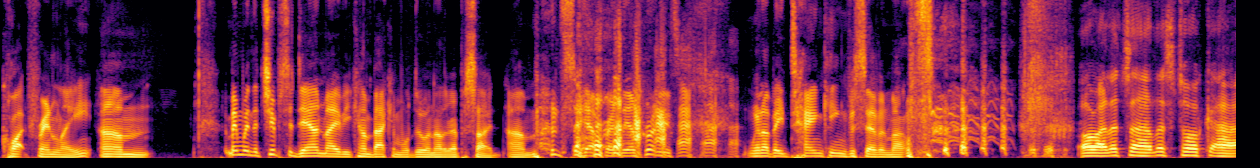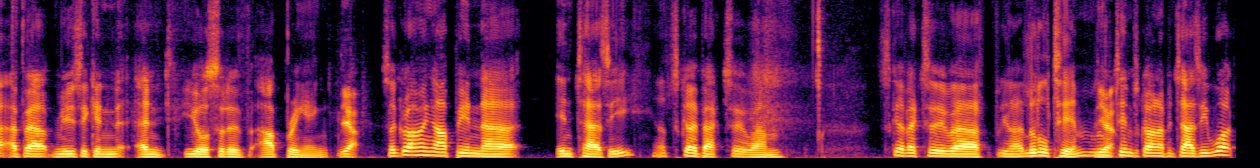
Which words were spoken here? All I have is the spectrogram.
quite friendly. Um, I mean, when the chips are down, maybe come back and we'll do another episode. Um, and see how friendly everyone is. When I've been tanking for seven months. All right, let's uh, let's talk uh, about music and and your sort of upbringing. yeah. So growing up in uh, in Tassie, let's go back to um, let's go back to uh, you know little Tim. Little Yeah. Tim's growing up in Tassie. What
